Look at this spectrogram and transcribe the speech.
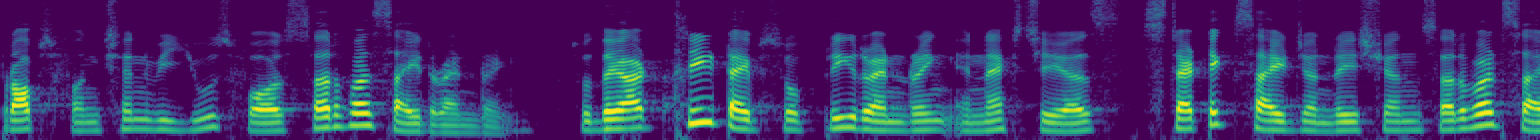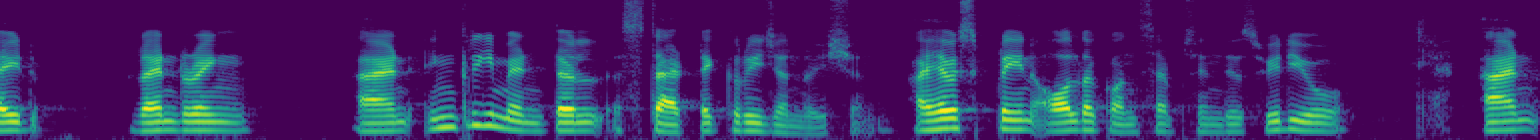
props function we use for server side rendering. So there are three types of pre-rendering in Next.js static site generation server side rendering and incremental static regeneration. I have explained all the concepts in this video. And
